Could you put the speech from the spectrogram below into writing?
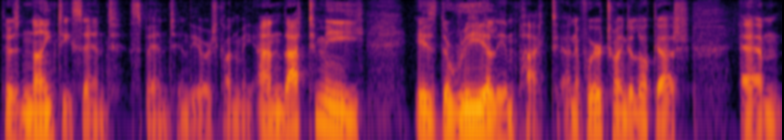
there's 90 cent spent in the Irish economy. And that to me is the real impact. And if we're trying to look at um,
